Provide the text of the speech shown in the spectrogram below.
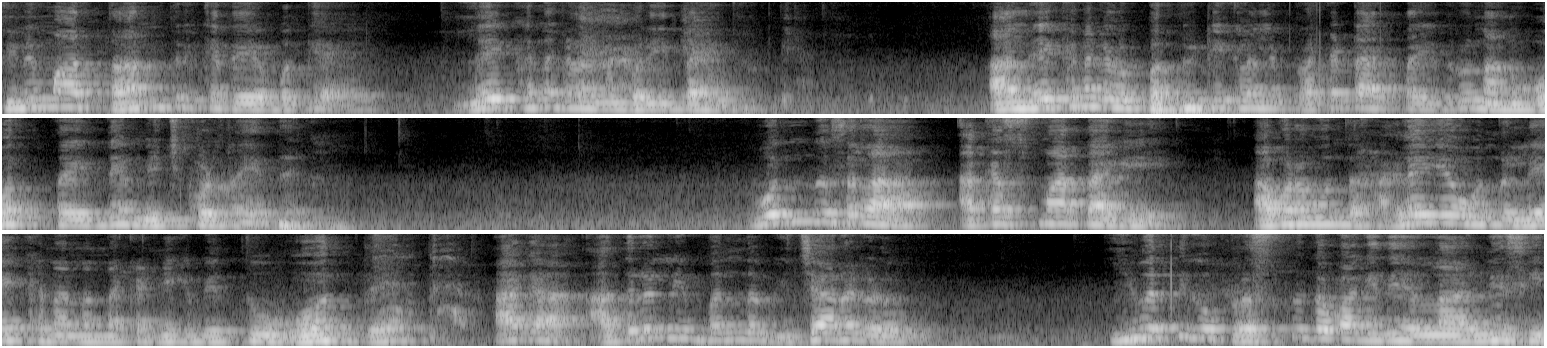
ಸಿನಿಮಾ ತಾಂತ್ರಿಕತೆಯ ಬಗ್ಗೆ ಲೇಖನಗಳನ್ನು ಬರೀತಾ ಇದ್ರು. ಆ ಲೇಖನಗಳು ಪತ್ರಿಕೆಗಳಲ್ಲಿ ಪ್ರಕಟ ಆಗ್ತಾ ಇದ್ರು. ನಾನು ಓದ್ತಾ ಇದ್ದೆ, ಮೆಚ್ಕೊಳ್ತಾ ಇದ್ದೆ. ಒಂದು ಸಲ ಅಕಸ್ಮಾತಾಗಿ ಅವರ ಒಂದು ಹಳೆಯ ಒಂದು ಲೇಖನ ನನ್ನ ಕಣ್ಣಿಗೆ ಬಿತ್ತು ಓದಿದೆ. ಆಗ ಅದರಲ್ಲಿ ಬಂದ ವಿಚಾರಗಳು ಇವತ್ತಿಗೂ ಪ್ರಸ್ತುತವಾಗಿದೆಯಲ್ಲ ಅನ್ನಿಸಿ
